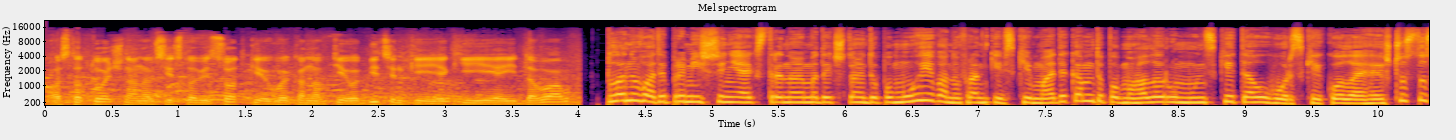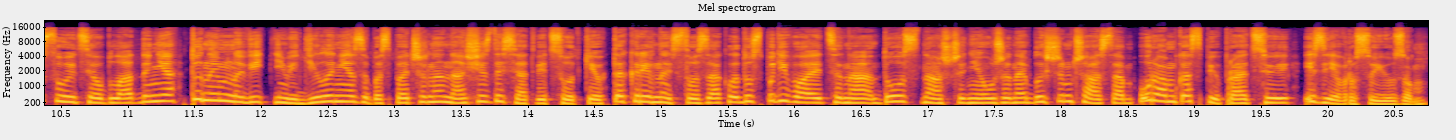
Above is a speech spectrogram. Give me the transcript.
остаточно на всі 100% виконав ті обіцянки, які я їй давав. Планувати приміщення екстреної медичної допомоги івано-франківським медикам допомагали румунські та угорські колеги. Що стосується обладнання, то ним новітні відділення забезпечене на 60%. Та керівництво закладу сподівається на дооснащення уже найближчим часом у рамках співпраці із Євросоюзом.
